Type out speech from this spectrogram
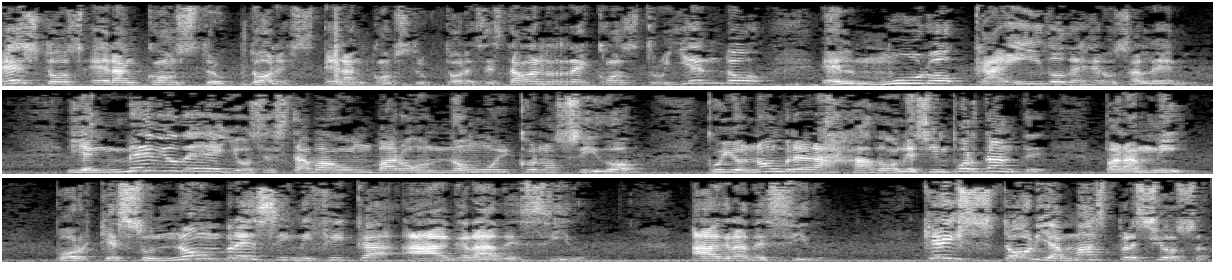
Estos eran constructores, eran constructores, estaban reconstruyendo el muro caído de Jerusalén. Y en medio de ellos estaba un varón no muy conocido, cuyo nombre era Jadón. Es importante para mí, porque su nombre significa agradecido, agradecido. ¿Qué historia más preciosa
